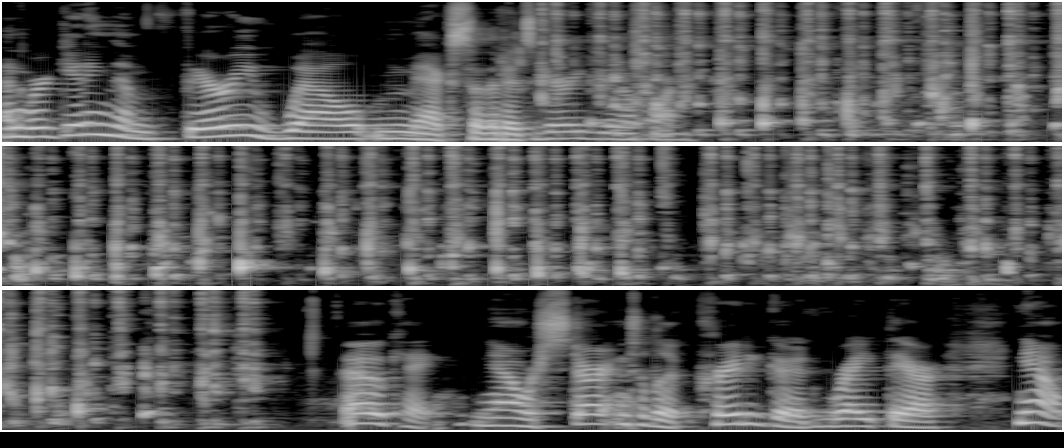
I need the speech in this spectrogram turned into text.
and we're getting them very well mixed so that it's very uniform. Okay, now we're starting to look pretty good right there. Now,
